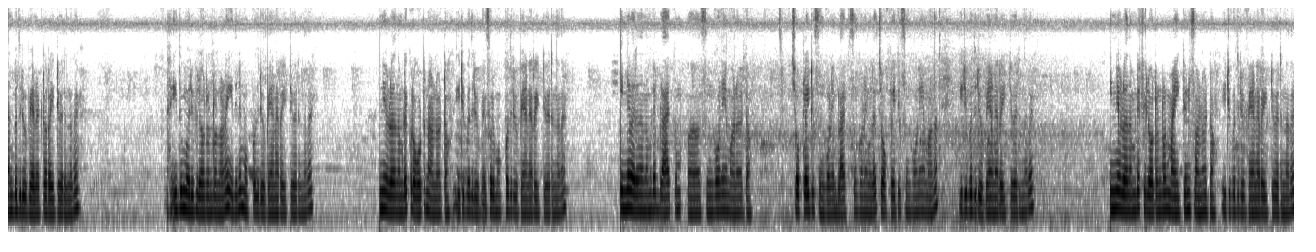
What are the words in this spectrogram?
അൻപത് രൂപയാണ് കേട്ടോ റേറ്റ് വരുന്നത്. ഇതും ഒരു ഫിലോറണ്ടോണാണ് ഇതിന് മുപ്പത് രൂപയാണ് റേറ്റ് വരുന്നത്. പിന്നെയുള്ളത് നമ്മുടെ ക്രോട്ടൺ ആണ് കേട്ടോ. ഇരുപത് രൂപ സോറി മുപ്പത് രൂപയാണ് റേറ്റ് വരുന്നത്. പിന്നെ വരുന്നത് നമ്മുടെ ബ്ലാക്ക് സിങ്കോണിയമാണ് കേട്ടോ. Chocolate syngonium. ബ്ലാക്ക് സിങ്കോണിയം അല്ല ചോക്ലേറ്റ് സിങ്കോണിയമാണ്. ഇരുപത് രൂപയാണ് റേറ്റ് വരുന്നത്. പിന്നെയുള്ളത് നമ്മുടെ ഫിലോഡോണ്ടോൺ മൈക്യൂൻസ് ആണ് കേട്ടോ. ഇരുപത് രൂപയാണ് റേറ്റ് വരുന്നത്.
